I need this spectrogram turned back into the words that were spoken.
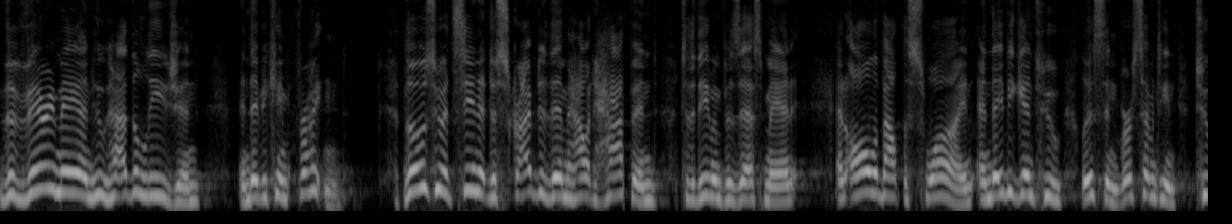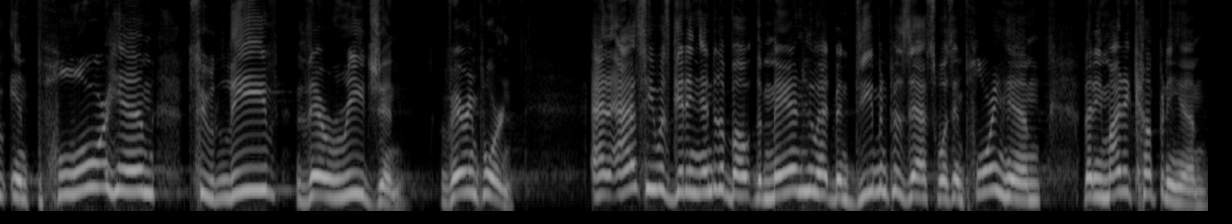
the very man who had the legion, and they became frightened. Those who had seen it described to them how it happened to the demon possessed man and all about the swine. And they began to, listen, verse 17, to implore him to leave their region. Very important. And as he was getting into the boat, the man who had been demon possessed was imploring him that he might accompany him.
